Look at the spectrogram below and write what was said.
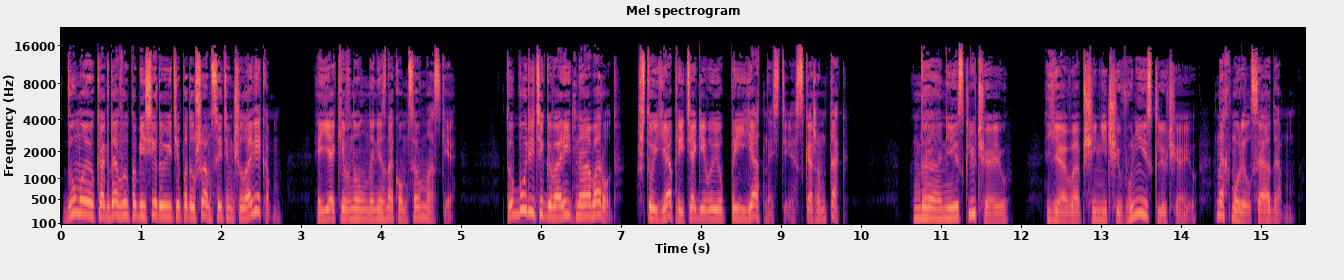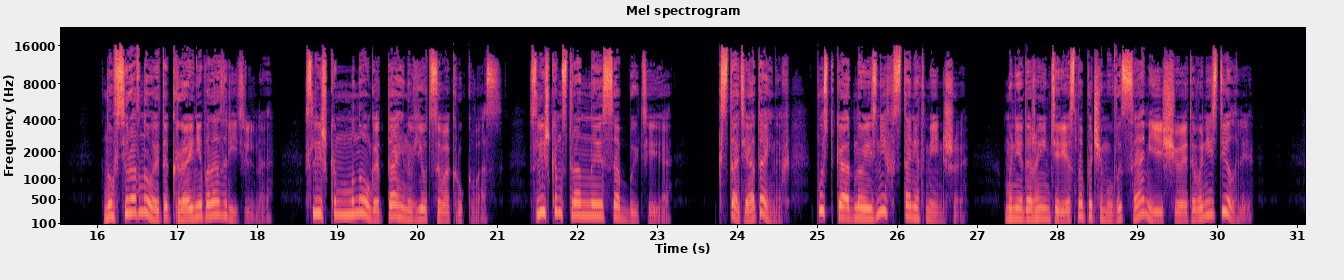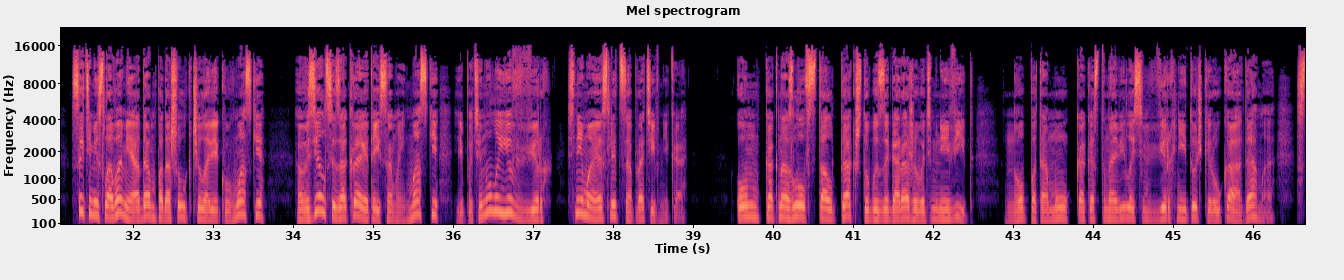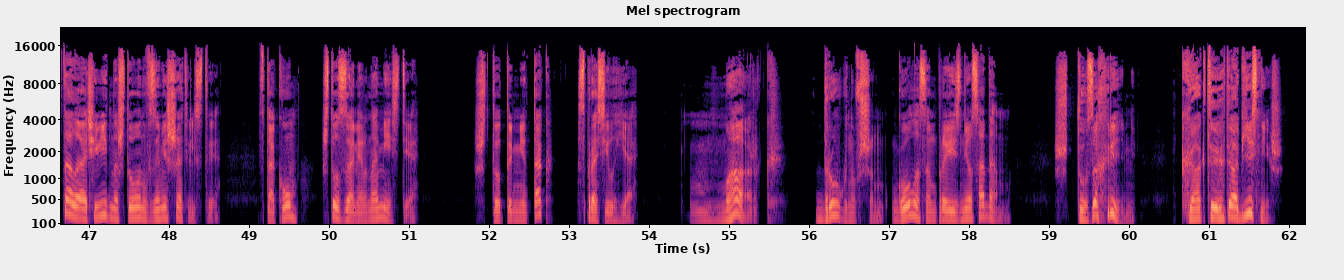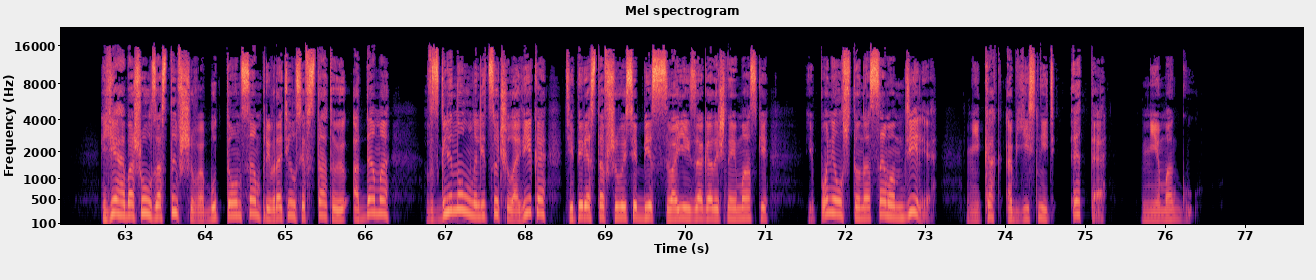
Думаю, когда вы побеседуете по душам с этим человеком, я кивнул на незнакомца в маске, то будете говорить наоборот, что я притягиваю приятности, скажем так. Да, не исключаю. Я вообще ничего не исключаю, нахмурился Адам. Но все равно это крайне подозрительно. Слишком много тайн вьется вокруг вас. Слишком странные события. Кстати, о тайнах. Пусть-ка одно из них станет меньше. Мне даже интересно, почему вы сами еще этого не сделали. С этими словами Адам подошел к человеку в маске, взялся за край этой самой маски и потянул ее вверх, снимая с лица противника. Он, как назло, встал так, чтобы загораживать мне вид, но потому, как остановилась в верхней точке рука Адама, стало очевидно, что он в замешательстве. В таком, что замер на месте. «Что-то не так?» — спросил я. «Марк», — дрогнувшим голосом произнес Адам. «Что за хрень? Как ты это объяснишь?» Я обошел застывшего, будто он сам превратился в статую Адама, взглянул на лицо человека, теперь оставшегося без своей загадочной маски, и понял, что на самом деле никак объяснить это не могу.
